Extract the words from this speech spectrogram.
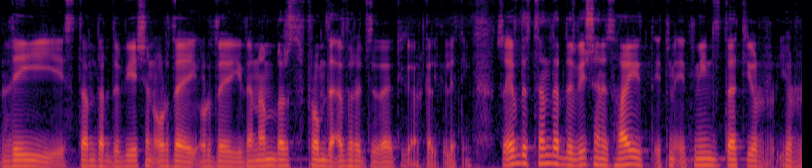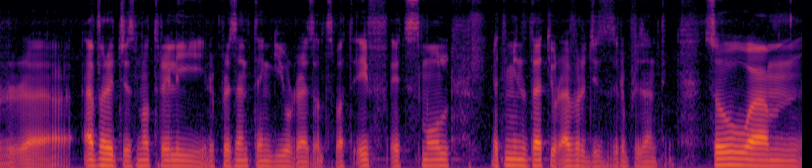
the standard deviation or the or the the numbers from the average that you are calculating. So if the standard deviation is high it it means that your your uh, average is not really representing your results. But if it's small it means that your average is representing. So um,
